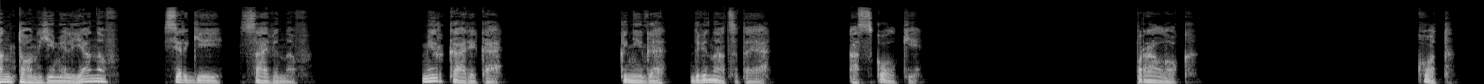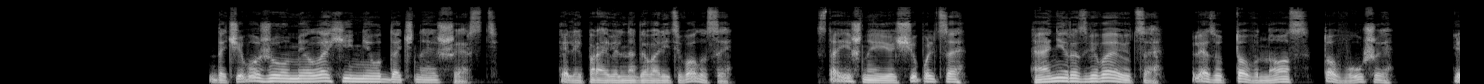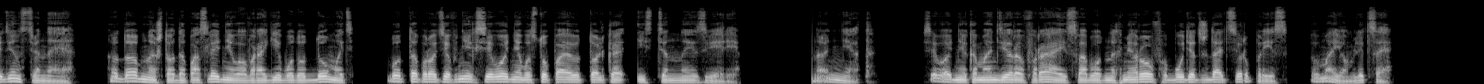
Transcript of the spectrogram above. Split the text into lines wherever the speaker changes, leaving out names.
Антон Емельянов, Сергей Савинов. Мир Карика. Книга двенадцатая. Осколки. Пролог. Кот. Да чего же у Мелахи неудачная шерсть? Или правильно говорить волосы? Стоишь на ее щупальце, а они развиваются, лезут то в нос, то в уши, Единственное, удобно, что до последнего враги будут думать, будто против них сегодня выступают только истинные звери. Но нет. Сегодня командиров Ра и свободных миров будет ждать сюрприз в моем лице.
